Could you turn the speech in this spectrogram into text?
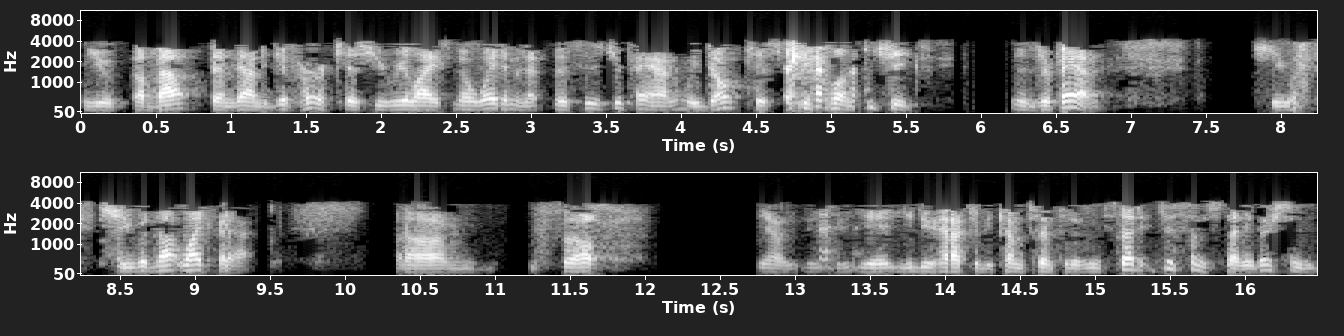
you about bend down to give her a kiss, you realize, no, wait a minute, this is Japan. We don't kiss people on the cheeks in Japan. She she would not like that. Um, so you know you, you do have to become sensitive and study just some study. There's some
